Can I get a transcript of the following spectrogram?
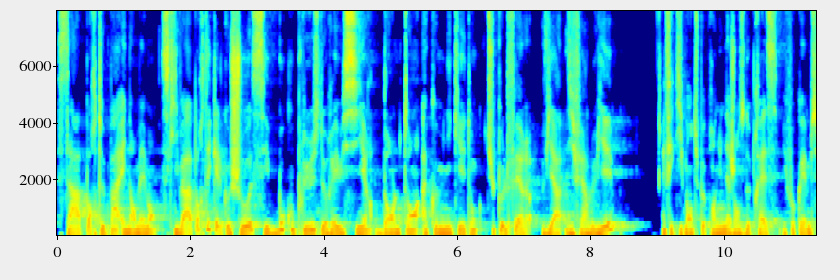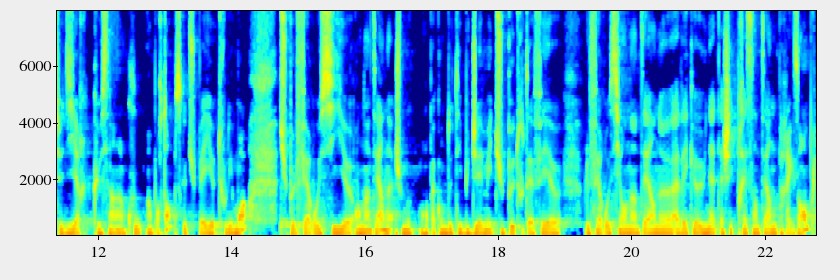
ça apporte pas énormément. Ce qui va apporter quelque chose, c'est beaucoup plus de réussir dans le temps à communiquer. Donc tu peux le faire via différents leviers Effectivement, tu peux prendre une agence de presse, il faut quand même se dire que ça a un coût important parce que tu payes tous les mois. Tu peux le faire aussi euh, en interne. Je me rends pas compte de tes budgets, mais tu peux tout à fait euh, le faire aussi en interne euh, avec une attachée de presse interne, par exemple,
